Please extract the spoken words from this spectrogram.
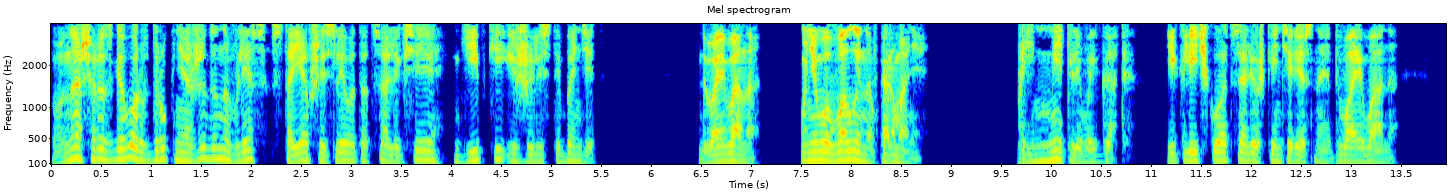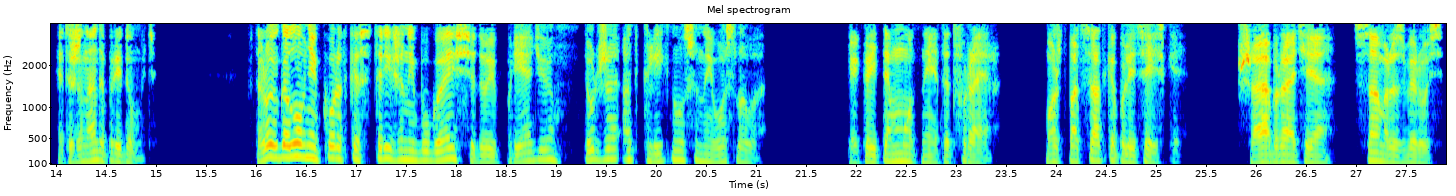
В наш разговор вдруг неожиданно влез стоявший слева от отца Алексея гибкий и жилистый бандит. Два Ивана. У него волына в кармане. Приметливый гад. И кличку отца Лёшки интересная — Два Ивана. Это же надо придумать. Второй уголовник, коротко стриженный бугай с седой прядью, тут же откликнулся на его слова. Какой-то мутный этот фраер. Может, подсадка полицейская? Ша, братья, сам разберусь.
